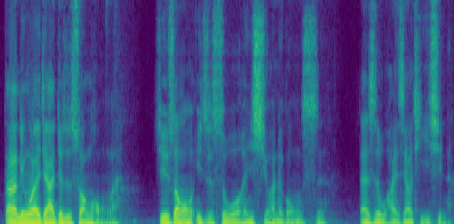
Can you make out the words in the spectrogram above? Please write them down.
当然，另外一家就是双红了。其实双红一直是我很喜欢的公司，但是我还是要提醒啊，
